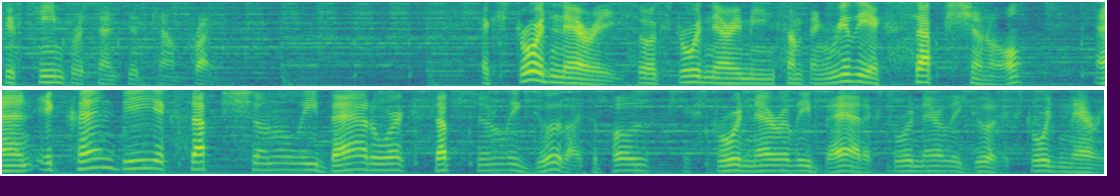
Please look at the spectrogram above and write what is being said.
15% discount price? Extraordinary. So extraordinary means something really exceptional. And it can be exceptionally bad or exceptionally good. I suppose extraordinarily bad, extraordinarily good, extraordinary.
